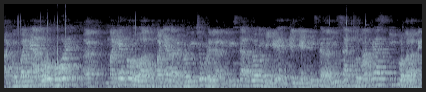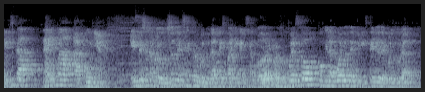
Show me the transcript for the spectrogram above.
acompañado por eh, María Toro, acompañada, mejor dicho, por el arreglista Antonio Miguel, el pianista David Sancho Mangas y por la baterista Naima Acuña. Esta es una producción del Centro Cultural de España en El Salvador y por supuesto con el apoyo del Ministerio de Cultura.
